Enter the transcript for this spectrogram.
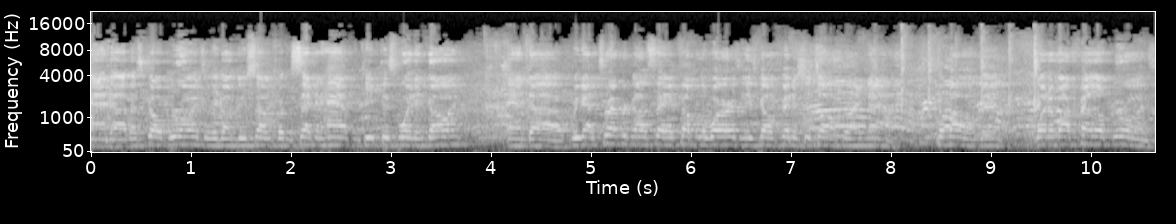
And uh, let's go Bruins, and we're going to do something for the second half and keep this winning going. And uh, we got Trevor going to say a couple of words, and he's going to finish it off right now. Come on, man. One of our fellow Bruins.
